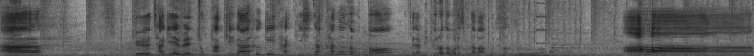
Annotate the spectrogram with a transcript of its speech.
아. 그 자기의 왼쪽 바퀴가 흙이 닿기 시작하면서부터 그냥 미끄러져 버렸습니다 망구지 선수 아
